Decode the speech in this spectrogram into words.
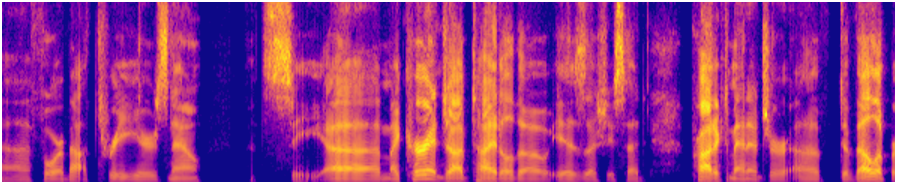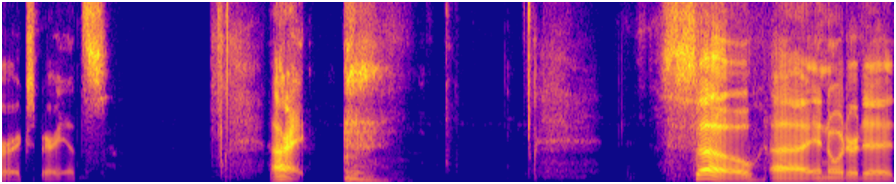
uh, for about three years now. Let's see. Uh, my current job title though is, as she said, product manager of developer experience. All right. So, uh, in order to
